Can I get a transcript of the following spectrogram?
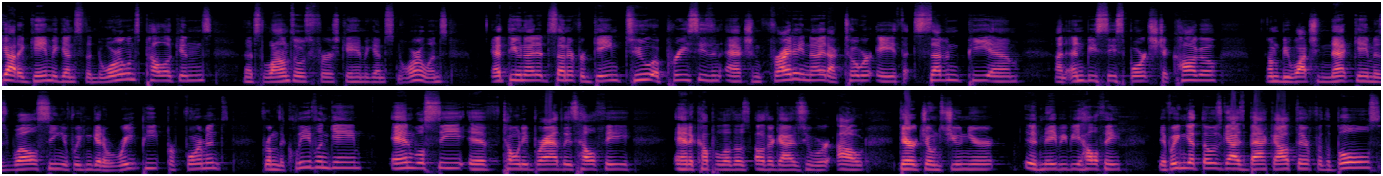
got a game against the New Orleans Pelicans. That's Lonzo's first game against New Orleans at the United Center for game two of preseason action Friday night, October 8th at 7 p.m. on NBC Sports Chicago. I'm going to be watching that game as well, seeing if we can get a repeat performance from the Cleveland game. And we'll see if Tony Bradley's healthy and a couple of those other guys who were out. Derrick Jones Jr. it maybe be healthy. If we can get those guys back out there for the Bulls,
